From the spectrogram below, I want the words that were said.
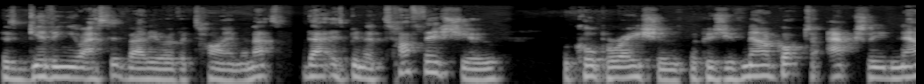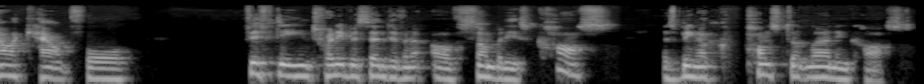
is giving you asset value over time. And that's that has been a tough issue for corporations because you've now got to actually now account for 15, 20% of, an, of somebody's costs as being a constant learning cost,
